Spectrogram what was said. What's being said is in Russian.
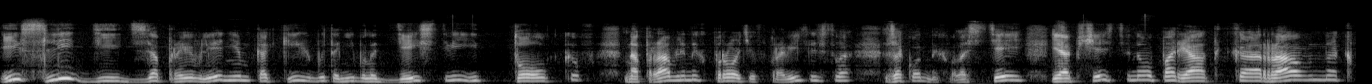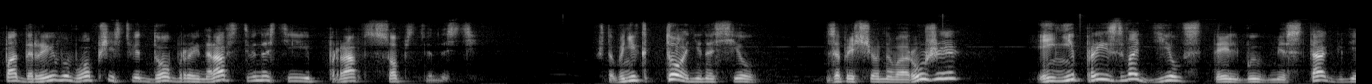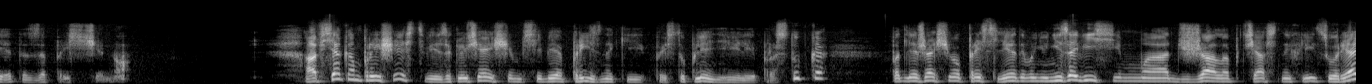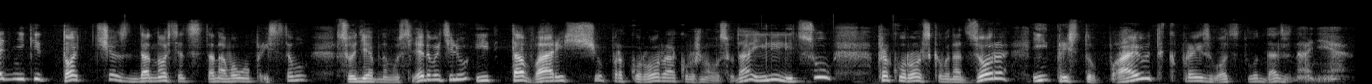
и следить за проявлением каких бы то ни было действий и толков, направленных против правительства, законных властей и общественного порядка, равно к подрыву в обществе доброй нравственности и прав собственности. Чтобы никто не носил запрещенного оружия и не производил стрельбы в местах, где это запрещено. О всяком происшествии, заключающем в себе признаки преступления или проступка, подлежащего преследованию, независимо от жалоб частных лиц, урядники тотчас доносят становому приставу, судебному следователю и товарищу прокурора окружного суда или лицу прокурорского надзора и приступают к производству дознания.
